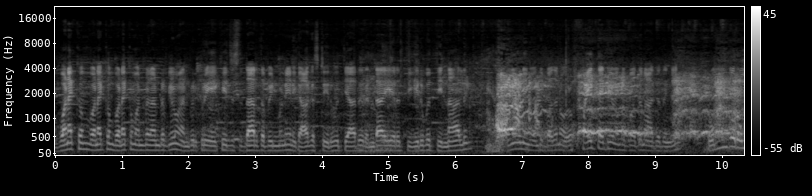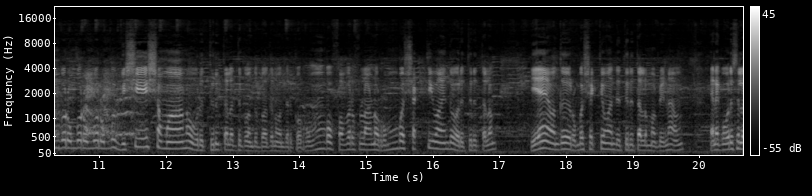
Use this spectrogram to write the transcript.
வணக்கம் வணக்கம் வணக்கம் அன்பு நண்பர்களும் அன்பிற்குரிய ஏகேஜி சித்தார்த்த பின்மணி எனக்கு ஆகஸ்ட் இருபத்தி ஆறு ரெண்டாயிரத்தி இருபத்தி நாலு. ஈவினிங் வந்து பார்த்தோன்னா ஒரு ஃபைவ் தேர்ட்டி வந்து பார்த்தோன்னா ஆகுதுங்க. ரொம்ப ரொம்ப ரொம்ப ரொம்ப ரொம்ப விசேஷமான ஒரு திருத்தலத்துக்கு வந்து பார்த்தோன்னா வந்திருக்கோம். ரொம்ப பவர்ஃபுல்லான ரொம்ப சக்தி வாய்ந்த ஒரு திருத்தலம். ஏன் வந்து ரொம்ப சக்தி வாய்ந்த திருத்தலம் அப்படின்னா எனக்கு ஒரு சில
